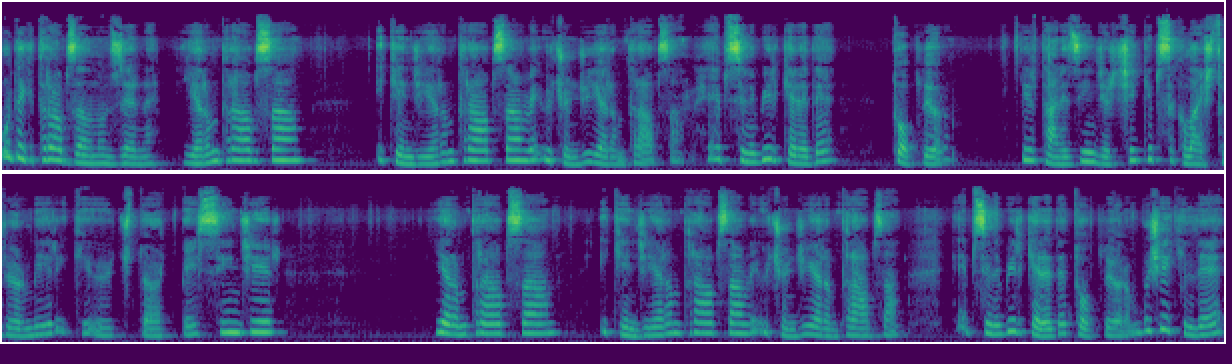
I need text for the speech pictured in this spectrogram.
Buradaki trabzanımın üzerine yarım trabzan, ikinci yarım trabzan ve üçüncü yarım trabzan. Hepsini bir kere de topluyorum bir tane zincir çekip sıkılaştırıyorum. 1 2 3 4 5 zincir yarım trabzan ikinci yarım trabzan ve üçüncü yarım trabzan hepsini bir kere de topluyorum. Bu şekilde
